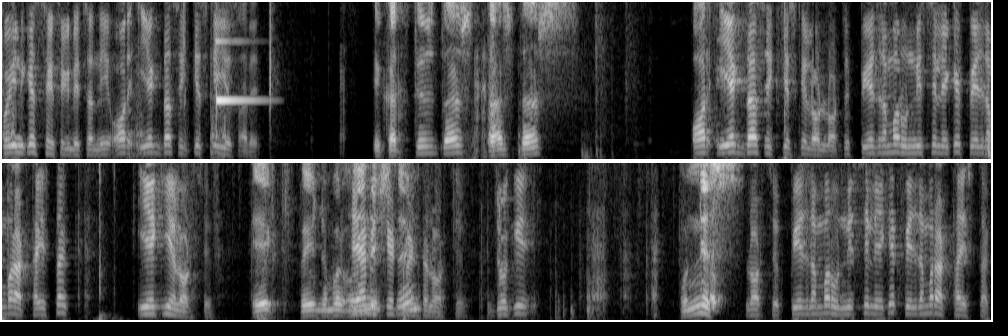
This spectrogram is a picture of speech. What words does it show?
कोई इनके सिग्नेचर नहीं। और एक दस इक्कीस के ये सारे। इकतीस दस दस दस। और एक दस इक्कीस के लॉट लॉट से। पेज नंबर उन्नीस से लेके पेज नंबर अट्ठाईस तक एक ही है लॉट से। एक पेज नंबर सेम स्टेटमेंट है से जो कि उन्नीस। लॉट से। पेज नंबर उन्नीस से लेके पेज नंबर अट्ठाईस तक।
